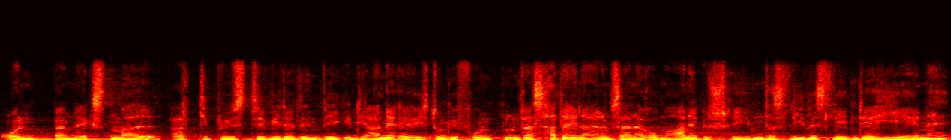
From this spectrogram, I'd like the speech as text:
Und beim nächsten Mal hat die Büste wieder den Weg in die andere Richtung gefunden. Und das hat er in einem seiner Romane beschrieben, das Liebesleben der Hyäne.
